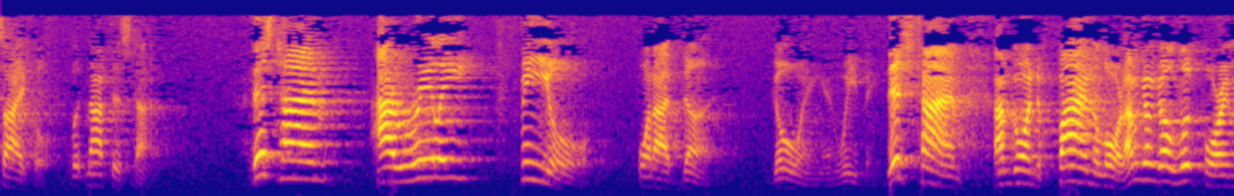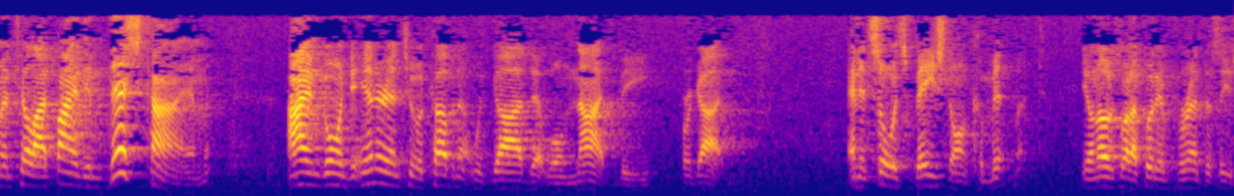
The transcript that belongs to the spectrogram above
cycle, but not this time. This time I really feel what I've done, going weeping. This time I'm going to find the Lord. I'm going to go look for Him until I find Him. This time I'm going to enter into a covenant with God that will not be forgotten. And so it's based on commitment. You'll notice what I put in parentheses,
